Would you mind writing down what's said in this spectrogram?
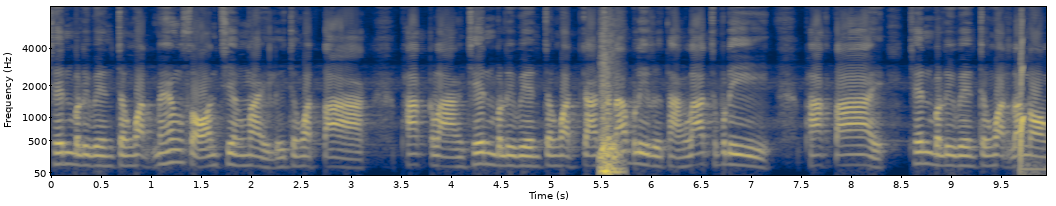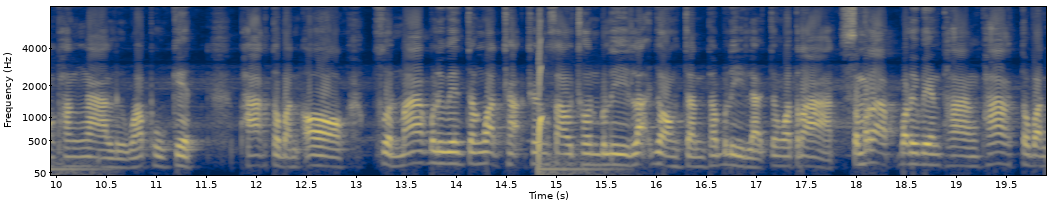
เช่น บริเวณจังหวัดแม่ฮ่องสอนเชียงใหม่หรือจังหวัดตาก ภาคกลาง เช่น บริเวณจังหวัดกาญจนบุรีหรือทางราชบุรี ภาคใต้ เช่นบริริเวณจังหวัดละนองพังงาหรือว่าภูเก็ต ภาคตะวันออก ส่วนมากบริเวณจังหวัดฉะเชิงเซาชนบุรีละยองจันทบุรีและจังหวัดตราดสำหรับบริเวณทางภาคตะวัน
